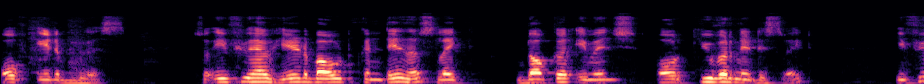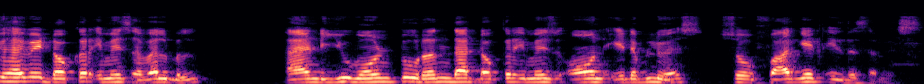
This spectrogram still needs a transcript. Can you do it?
of aws so if you have heard about containers like docker image or kubernetes right? If you have a docker image available and you want to run that docker image on aws so fargate is the service.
